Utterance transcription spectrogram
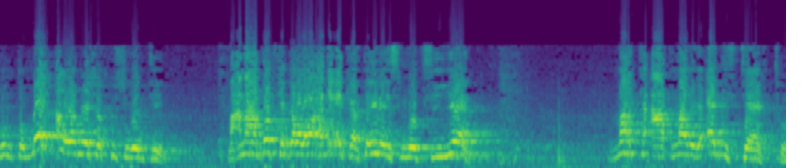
kuntum. Meel alla meeshaad ku sugantiin. Macnaha dadka gabal waxaa dhici karta inay ismoodsiiyaan marka aad nabiga ag istaagto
